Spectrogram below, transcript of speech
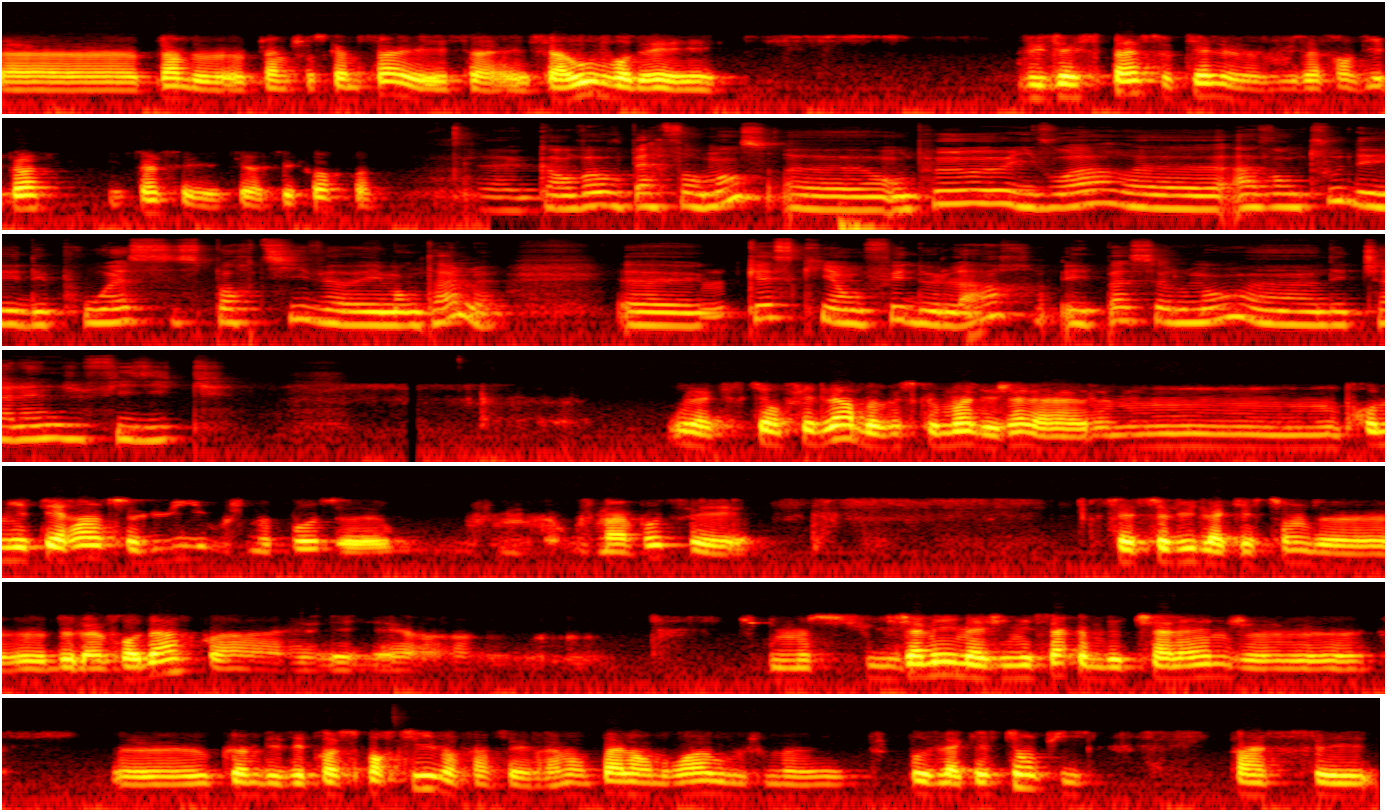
euh, plein de plein de choses comme ça, et ça, ouvre des des espaces auxquels vous vous attendiez pas. Et ça, c'est assez fort. Euh, quand on voit vos performances, euh, on peut y voir euh, avant tout des, des, prouesses sportives et mentales. Mm. Qu'est-ce qui en fait de l'art et pas seulement des challenges physiques? Oula, qu'est-ce qui en fait de l'art? Bah, Parce que moi, déjà, mon premier terrain, celui où je me pose, où je, m'impose, c'est c'est celui de la question de, de l'œuvre d'art, quoi. Et, je me suis jamais imaginé ça comme des challenges, euh, euh, comme des épreuves sportives. Enfin, c'est vraiment pas l'endroit où je me pose la question. Puis, enfin, c'est,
